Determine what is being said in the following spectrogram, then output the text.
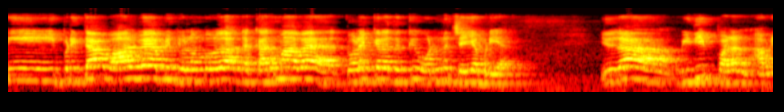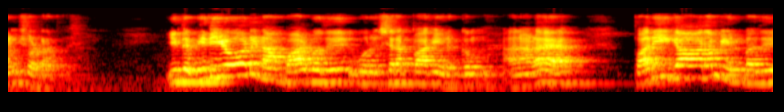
நீ இப்படித்தான் வாழ்வே அப்படின்னு சொல்லும்போது அந்த கர்மாவை தொலைக்கிறதுக்கு ஒன்றும் செய்ய முடியாது. இதுதான் விதி பலன் அப்படின்னு சொல்கிறது இந்த விதியோடு நாம் வாழ்வது ஒரு சிறப்பாக இருக்கும். அதனால் பரிகாரம் என்பது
